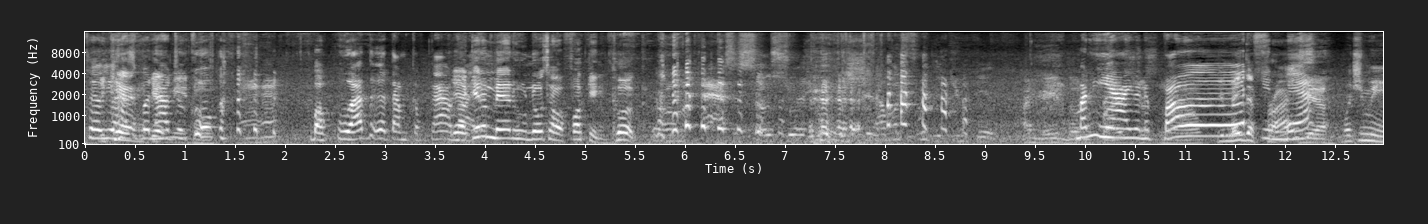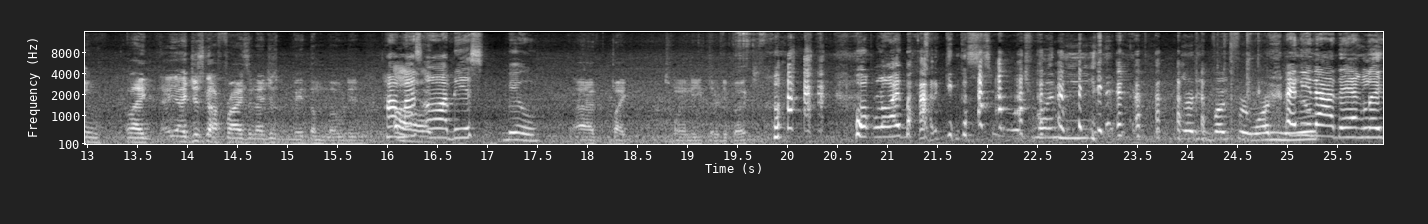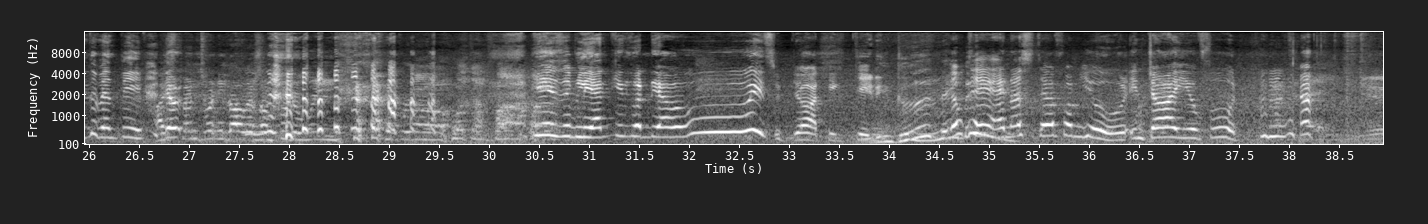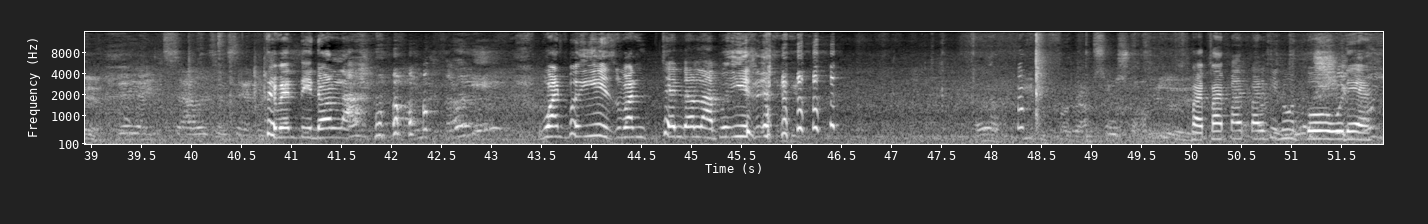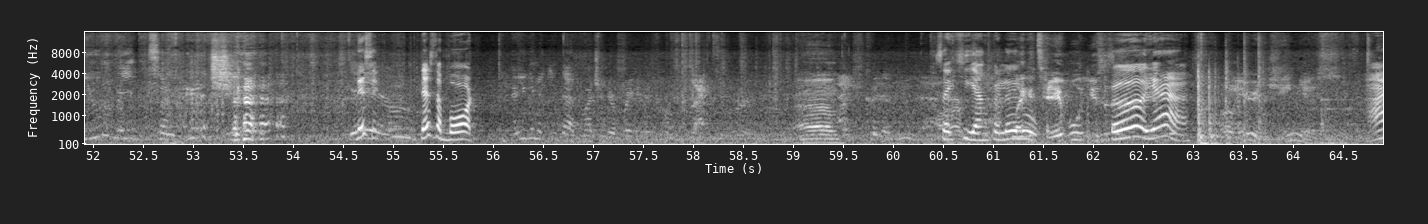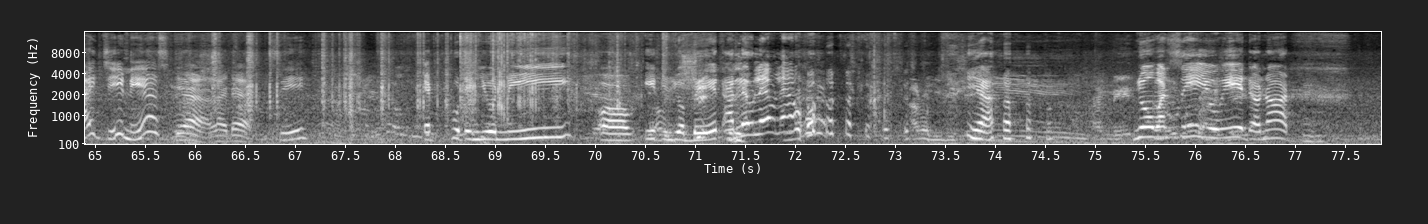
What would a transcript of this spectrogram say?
tell you your can't husband get how to me, cook บอกผัวเธอทำกับข้าวหน่ mm-hmm. Yeah, get a man who knows how to fucking cook. Bro, my ass is so I made the yeah, fries you gonna You made the fries? Yeah. What you mean? Like I just got fries and I just made them loaded, How much Oh. all this bill uh, like 20, 30 bucks. หกร้อยบาทกินก็ 20, 30 bucks for one meal. ไอ้นี่หน้าแดงเลยสิเป็นตีเดี๋ยว I spent twenty dollars on food a week. Bro, what the fuck? ยี่สิบเหรียญกินคนเดียวอุ้ยสุดยอดจริง Eating good. baby. Okay I not stir from you enjoy your food Yeah. Yeah, yeah, eat salads and sandwiches. Twenty dollar. one per each. One ten dollar per each. I'm so sloppy. ไปไปไปไปที่นู่น go over there. Oh, you made some good shit. that's the board. How are you gonna eat that much and you're it from back to Um, oh, yeah. Oh, you're a genius. I genius yeah like that see can put in your knee or eat in your bed. Ah, lew, lew, lew. I don't Yeah. No one see you eat or not.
